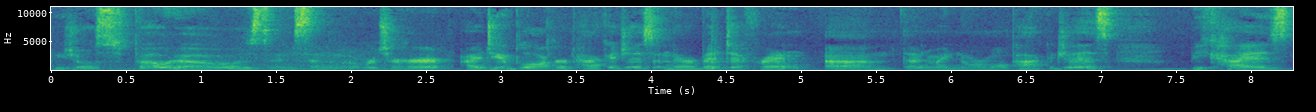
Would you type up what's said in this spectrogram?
Bejal's photos and send them over to her. I do blogger packages and they're a bit different um, than my normal packages because,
